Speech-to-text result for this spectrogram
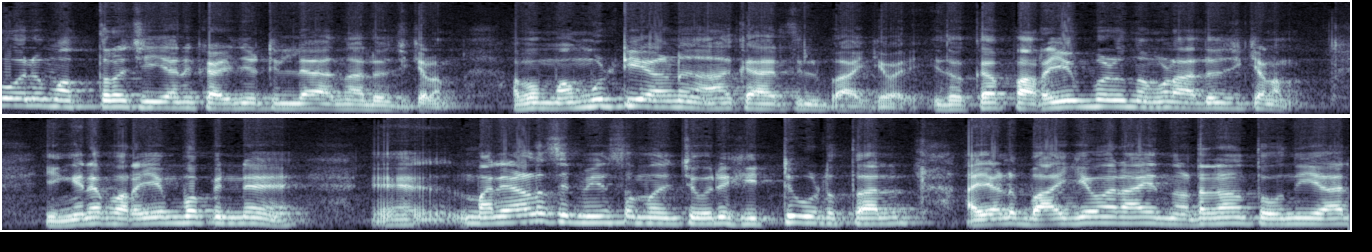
പോലും അത്ര ചെയ്യാൻ കഴിഞ്ഞിട്ടില്ല എന്നാലോചിക്കണം അപ്പോൾ മമ്മൂട്ടിയാണ് ആ കാര്യത്തിൽ ഭാഗ്യവാരി ഇതൊക്കെ പറയുമ്പോഴും നമ്മൾ ആലോചിക്കണം. ഇങ്ങനെ പറയുമ്പോൾ പിന്നെ മലയാള സിനിമയെ സംബന്ധിച്ച് ഒരു ഹിറ്റ് കൊടുത്താൽ അയാൾ ഭാഗ്യവാനായി നടനാണെന്ന് തോന്നിയാൽ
